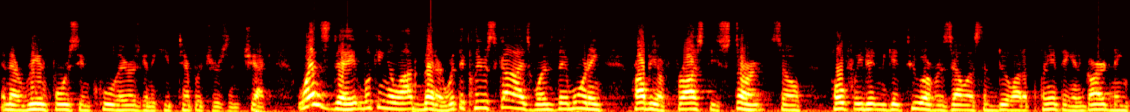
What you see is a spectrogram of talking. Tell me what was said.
and that reinforcing cool air is going to keep temperatures in check. Wednesday, looking a lot better with the clear skies Wednesday morning, probably a frosty start, so hopefully didn't get too overzealous and do a lot of planting and gardening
